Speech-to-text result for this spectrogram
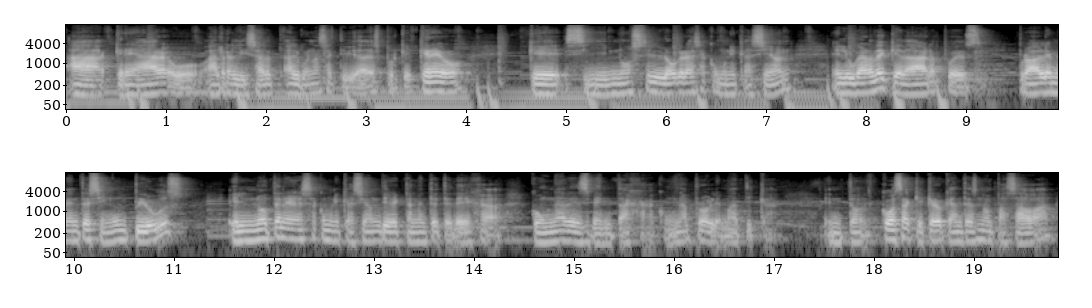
a crear o a realizar algunas actividades, porque creo que si no se logra esa comunicación, en lugar de quedar pues probablemente sin un plus, el no tener esa comunicación directamente te deja con una desventaja, con una problemática. Cosa que creo que antes no pasaba,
